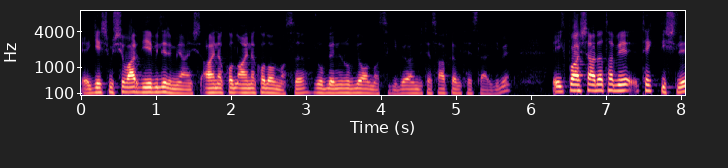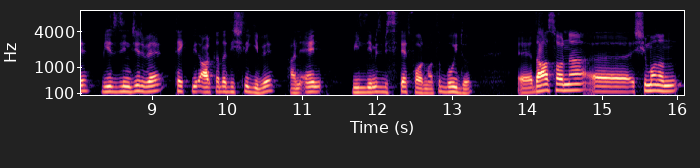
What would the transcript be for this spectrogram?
e, geçmişi var diyebilirim yani. İşte ayna kolun ayna kol olması, rublenin ruble olması gibi, ön vites, arka vitesler gibi. E, ilk başlarda tabii tek dişli, bir zincir ve tek bir arkada dişli gibi hani en bildiğimiz bisiklet formatı buydu. E, daha sonra e, Shimano'nun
